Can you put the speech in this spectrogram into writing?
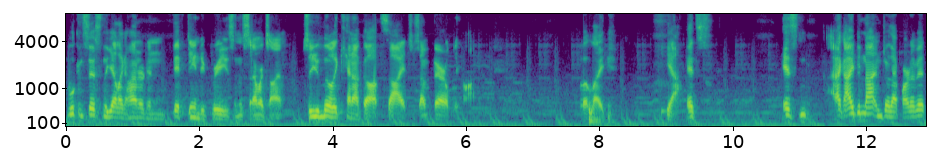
we'll consistently get like 115 degrees in the summertime. So you literally cannot go outside; it's just unbearably hot. But like, yeah, it's it's like I did not enjoy that part of it.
